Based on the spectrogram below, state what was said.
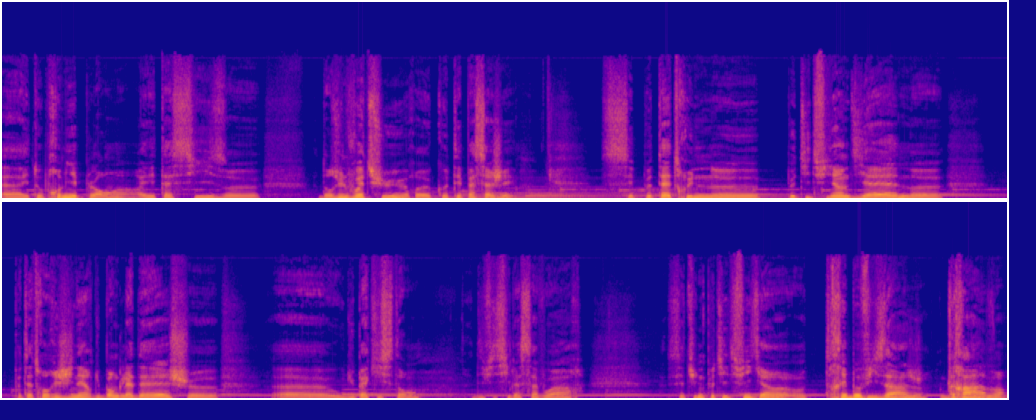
euh, est au premier plan. Elle est assise euh, dans une voiture côté passager. C'est peut-être une petite fille indienne, peut-être originaire du Bangladesh ou du Pakistan. Difficile à savoir. C'est une petite fille qui a un très beau visage, grave,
